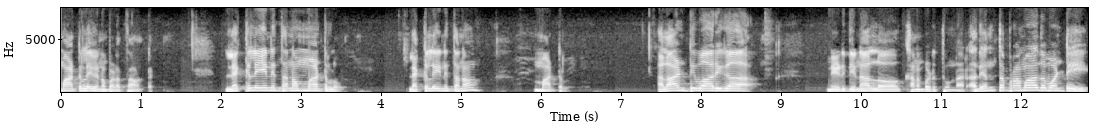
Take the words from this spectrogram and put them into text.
మాటలే వినబడతా ఉంటాయి. లెక్కలేనితనం మాటలు లెక్కలేనితనం మాటలు. అలాంటి వారిగా నేటి దినాల్లో కనబడుతున్నారు. అది ఎంత ప్రమాదం అంటే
